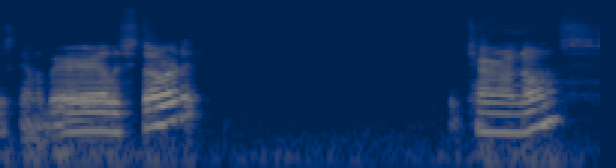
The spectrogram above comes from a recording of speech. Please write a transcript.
Just gonna barely start it us.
